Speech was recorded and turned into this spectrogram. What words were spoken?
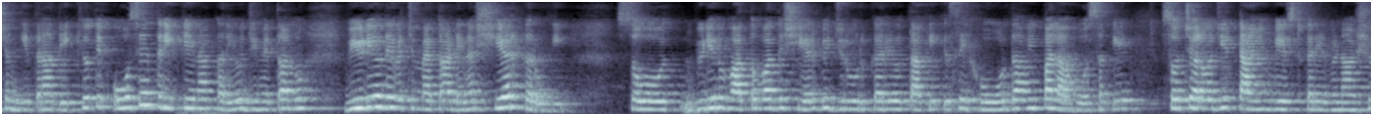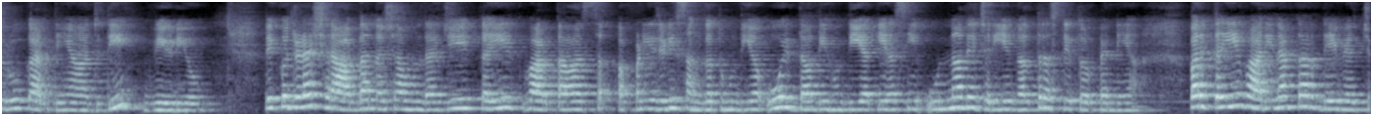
ਚੰਗੀ ਤਰ੍ਹਾਂ ਦੇਖਿਓ ਤੇ ਉਸੇ ਤਰੀਕੇ ਨਾਲ ਕਰਿਓ ਜਿਵੇਂ ਤੁਹਾਨੂੰ ਵੀਡੀਓ ਦੇ ਵਿੱਚ ਮੈਂ ਤੁਹਾਡੇ ਨਾਲ ਸ਼ੇਅਰ ਕਰੂੰਗੀ। ਸੋ ਵੀਡੀਓ ਨੂੰ ਵੱਧ ਤੋਂ ਵੱਧ ਸ਼ੇਅਰ ਵੀ ਜ਼ਰੂਰ ਕਰਿਓ ਤਾਂ ਕਿ ਕਿਸੇ ਹੋਰ ਦਾ ਵੀ ਭਲਾ ਹੋ ਸਕੇ। ਸੋ ਚਲੋ ਜੀ ਟਾਈਮ ਵੇਸਟ ਕਰੇ ਬਿਨਾ ਸ਼ੁਰੂ ਕਰਦੇ ਹਾਂ ਅੱਜ ਦੀ ਵੀਡੀਓ। ਦੇਖੋ ਜਿਹੜਾ ਸ਼ਰਾਬ ਦਾ ਨਸ਼ਾ ਹੁੰਦਾ ਜੀ ਕਈ ਵਾਰ ਤਾਂ ਆਪਣੀ ਜਿਹੜੀ ਸੰਗਤ ਹੁੰਦੀ ਆ ਉਹ ਇਦਾਂ ਦੀ ਹੁੰਦੀ ਆ ਕਿ ਅਸੀਂ ਉਹਨਾਂ ਦੇ ਜਰੀਏ ਗਲਤ ਰਸਤੇ ਤੁਰ ਪੈਂਦੇ ਆ। ਪਰ ਕਈ ਵਾਰੀ ਨਾ ਘਰ ਦੇ ਵਿੱਚ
